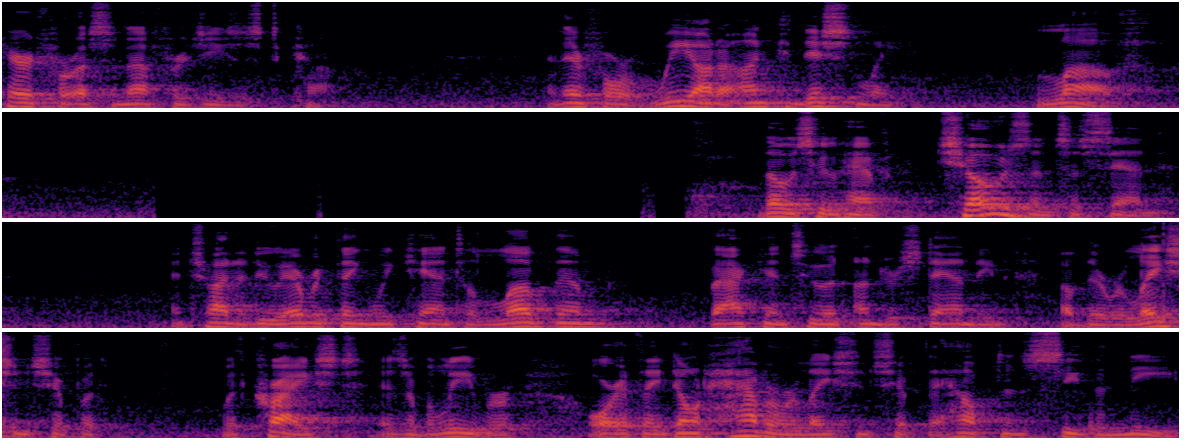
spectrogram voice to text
cared for us enough for Jesus to come. And therefore, we ought to unconditionally love those who have chosen to sin and try to do everything we can to love them back into an understanding of their relationship with, with Christ as a believer, or if they don't have a relationship, to help them see the need.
